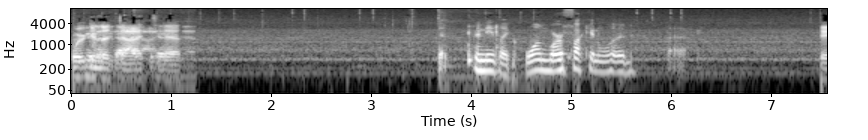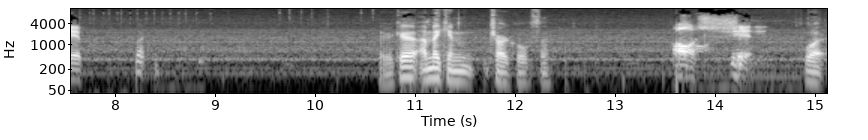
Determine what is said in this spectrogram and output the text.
We're gonna die to death. I need like one more fucking wood. Fuck. Babe, What? There we go. I'm making charcoal, so. oh shit. What?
